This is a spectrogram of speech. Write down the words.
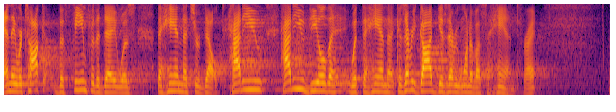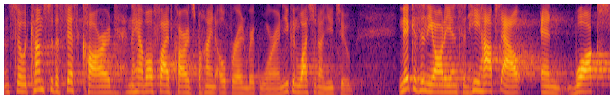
And they were talking, the theme for the day was the hand that you're dealt. How do you, how do you deal the, with the hand that, because every God gives every one of us a hand, right? And so it comes to the fifth card, and they have all five cards behind Oprah and Rick Warren. You can watch it on YouTube. Nick is in the audience, and he hops out and walks,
